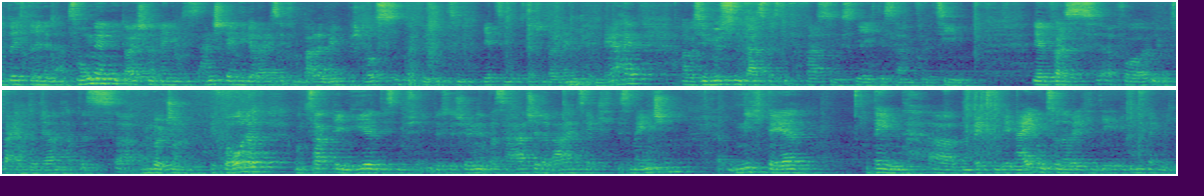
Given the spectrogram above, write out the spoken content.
und Richterinnen erzwungen, in Deutschland wenigstens anständigerweise vom Parlament beschlossen, dafür gibt es jetzt im österreichischen Parlament keine Mehrheit, aber sie müssen das, was die Verfassungsgerichte sagen, vollziehen. Jedenfalls äh, vor über 200 Jahren hat das äh, Humboldt schon gefordert und sagt eben hier in, diesem, in dieser schönen Passage, der Wahrheitszweck des Menschen, nicht der, den, äh, welchen die Neigung, sondern welchen die ewig umfängliche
